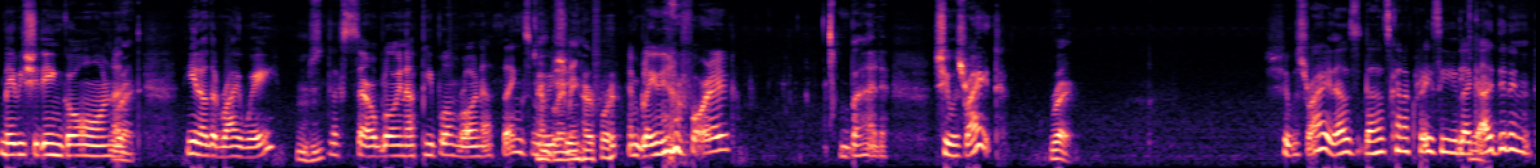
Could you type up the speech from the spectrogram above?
Maybe she didn't go on, Right. Mm-hmm. you know, the right way. Just Like Sarah blowing up people and blowing up things. Maybe And blaming she- her for it? And blaming her for it. But she was right. Right. She was right. That was that was kind of crazy. Like Yeah. I didn't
